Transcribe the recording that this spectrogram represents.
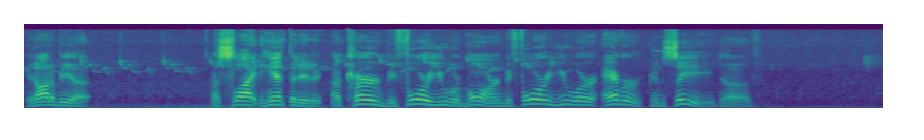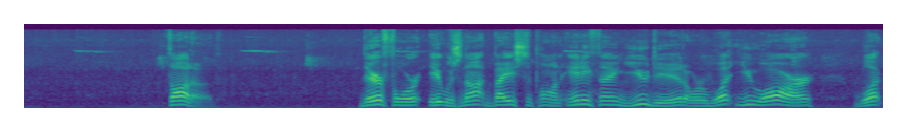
It ought to be a, a slight hint that it occurred before you were born, before you were ever conceived of, thought of. Therefore, it was not based upon anything you did or what you are. What,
